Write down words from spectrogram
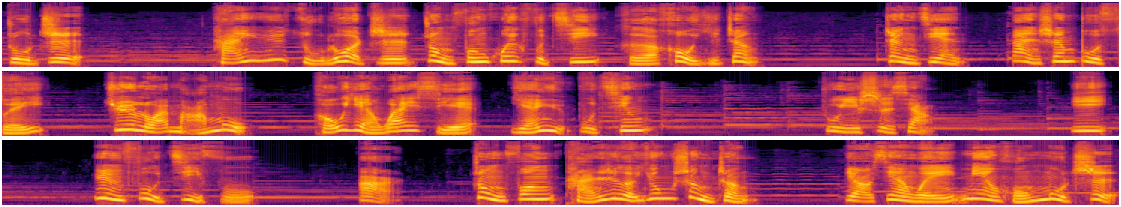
主治：痰瘀阻络之中风恢复期和后遗症。症见半身不遂、拘挛麻木、口眼歪斜、言语不清。注意事项：一、孕妇忌服；二、中风痰热壅盛症，表现为面红目赤、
